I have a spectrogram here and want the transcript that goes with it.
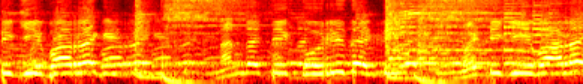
ಮಡ್ಡಿಗಿ ಬಾರಗಿಟ್ಟಿ ನಂದತಿ ಕುರಿದಟ್ಟಿ ಮಡ್ಡಿಗಿ ಬಾರಗಿಟ್ಟಿ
